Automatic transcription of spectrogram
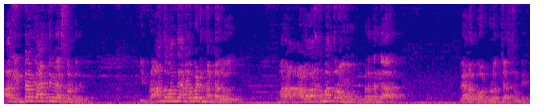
నాకు ఇంటానికి ఆశ్చర్యం వేస్తుంటుంది. ఈ ప్రాంతం అంతా వెనకబడింది అంటారు మరి వాళ్ళ వరకు మాత్రం విపరీతంగా వేల కోట్లు వచ్చేస్తుంటాయి.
